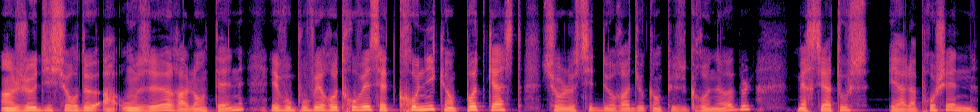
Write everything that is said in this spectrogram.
un jeudi sur deux à 11h à l'antenne et vous pouvez retrouver cette chronique en podcast sur le site de Radio Campus Grenoble. Merci à tous et à la prochaine.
